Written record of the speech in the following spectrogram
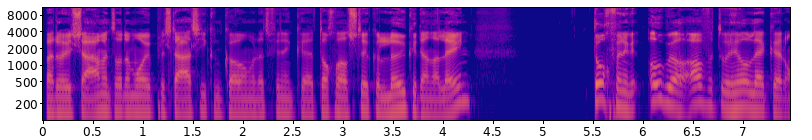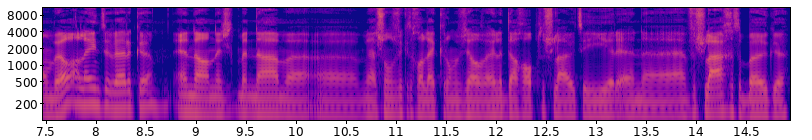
Waardoor je samen tot een mooie prestatie kan komen. Dat vind ik eh, toch wel stukken leuker dan alleen. Toch vind ik het ook wel af en toe heel lekker om wel alleen te werken. En dan is het met name, eh, ja, soms vind ik het gewoon lekker om mezelf de hele dag op te sluiten hier en, eh, en verslagen te beuken.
